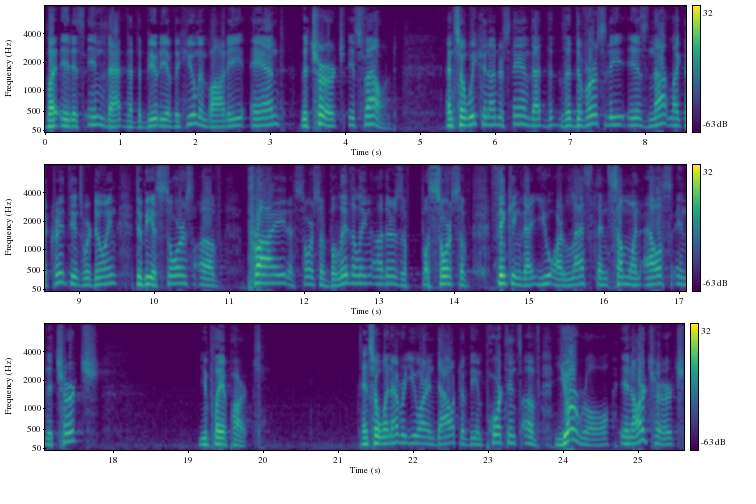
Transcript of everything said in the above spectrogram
But it is in that that the beauty of the human body and the church is found. And so we can understand that the, the, diversity is not like the Corinthians were doing to be a source of pride, a source of belittling others, a, a source of thinking that you are less than someone else in the church. You play a part. And so, whenever you are in doubt of the importance of your role in our church,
